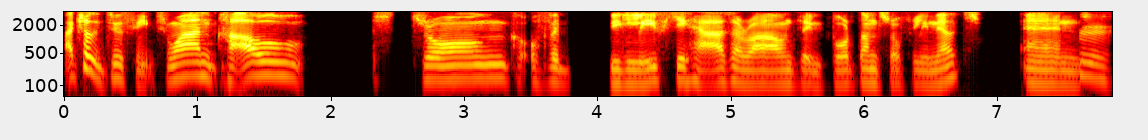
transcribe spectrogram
actually two things. One, how strong of a belief he has around the importance of lineage and mm.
